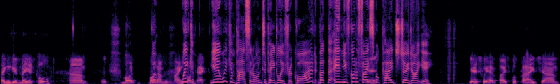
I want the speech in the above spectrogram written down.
they can give me a call. Um, it's my my Well, number's the main we can, contact. yeah, we can pass it on to people if required. But the, and you've got a Facebook page too, don't you? Yes, we have a Facebook page, um,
